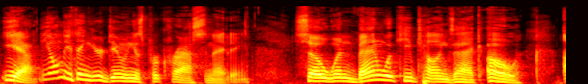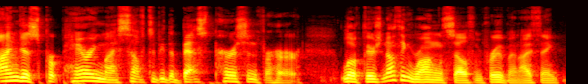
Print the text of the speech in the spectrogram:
Yeah, the only thing you're doing is procrastinating. So when Ben would keep telling Zach, oh, I'm just preparing myself to be the best person for her. Look, there's nothing wrong with self improvement. I think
